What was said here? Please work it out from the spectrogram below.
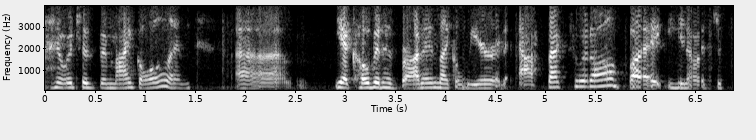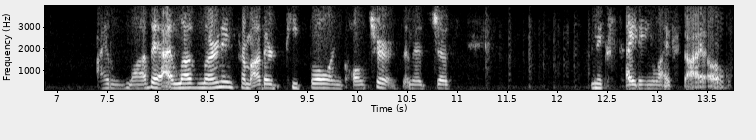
Which has been my goal. And, um, yeah, COVID has brought in like a weird aspect to it all, but you know, it's just, I love it. I love learning from other people and cultures. And it's just, an exciting lifestyle.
